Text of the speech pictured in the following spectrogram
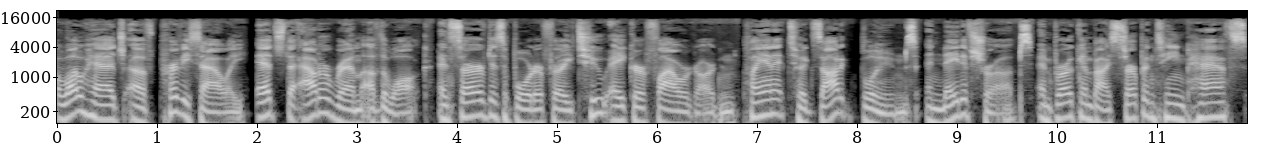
A low hedge of privy sally edged the outer rim of the walk and served as a border for a two acre flower garden planted to exotic blooms and native shrubs and broken by serpentine paths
